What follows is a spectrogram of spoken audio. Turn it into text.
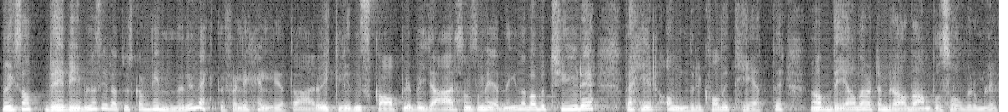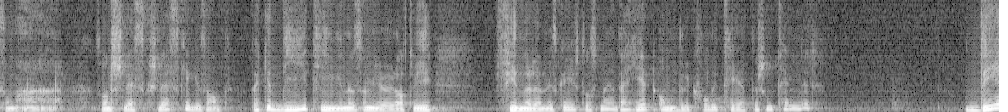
Men det Bibelen sier, er at du skal vinne din ektefelle i hellighet og ære, og ikke lidenskapelig begjær, sånn som hedningene. Hva betyr det? Det er helt andre kvaliteter enn at det hadde vært en bra dame på soverommet. liksom. Sånn slesk-slesk, ikke sant? Det er ikke de tingene som gjør at vi finner den vi skal gifte oss med. Det er helt andre kvaliteter som teller. Det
